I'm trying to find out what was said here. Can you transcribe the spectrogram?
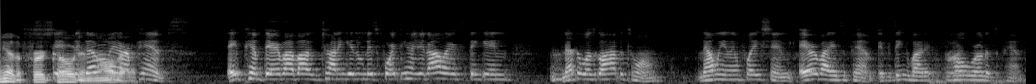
Yeah, the fur Shit, coat the and all that. The government are pimps. They pimped everybody about trying to get them this fourteen hundred dollars, thinking nothing was gonna happen to them. Now we in inflation. Everybody's a pimp. If you think about it, the whole world is a pimp.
